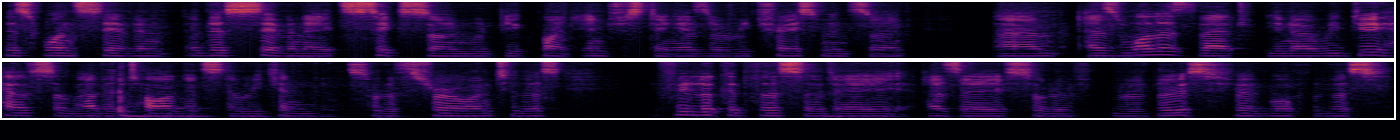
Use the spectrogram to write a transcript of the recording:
this one seven, this 786 zone would be quite interesting as a retracement zone. Um, as well as that, you know, we do have some other targets that we can sort of throw onto this. If we look at this at a, as a sort of reverse fib off of this,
